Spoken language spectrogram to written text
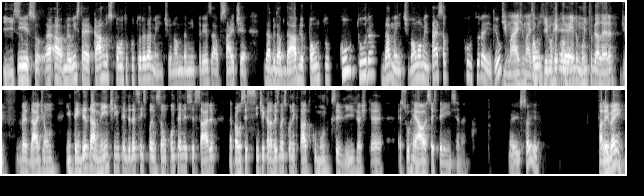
Isso. Isso. Ah, meu Insta é carlos.cultura da mente. O nome da minha empresa, o site é www.culturadamente. Vamos aumentar essa cultura aí, viu? Demais, demais. Então, Inclusive, eu recomendo é... muito, galera, de verdade, é um entender da mente e entender dessa expansão, quanto é necessária né, para você se sentir cada vez mais conectado com o mundo que você vive. Acho que é, é surreal essa experiência, né? É isso aí. Falei bem?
